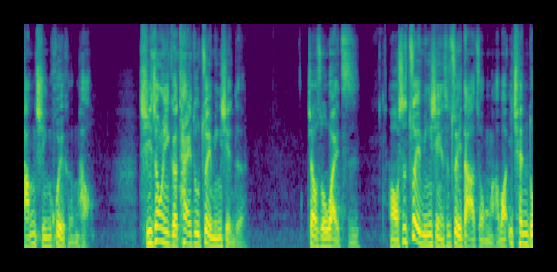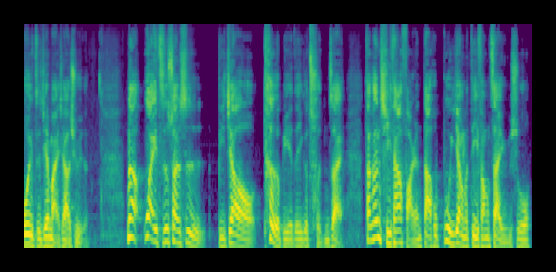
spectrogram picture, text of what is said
行情会很好，其中一个态度最明显的叫做外资，哦，是最明显也是最大宗了，好不好？一千多亿直接买下去的，那外资算是比较特别的一个存在，它跟其他法人大户不一样的地方在于说，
